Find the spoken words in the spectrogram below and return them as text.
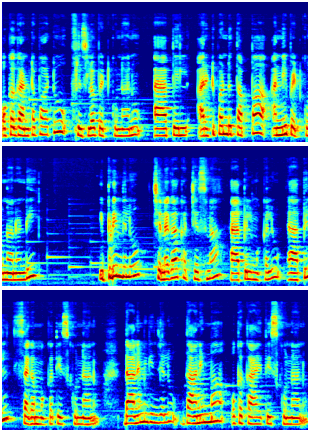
ఒక గంట పాటు ఫ్రిడ్జ్లో పెట్టుకున్నాను. యాపిల్ అరటిపండు తప్ప అన్నీ పెట్టుకున్నానండి. ఇప్పుడు ఇందులో చిన్నగా కట్ చేసిన యాపిల్ ముక్కలు యాపిల్ సగం ముక్క తీసుకున్నాను. దానిమ్మ గింజలు దానిమ్మ ఒక కాయ తీసుకున్నాను.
